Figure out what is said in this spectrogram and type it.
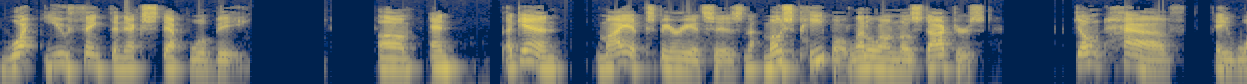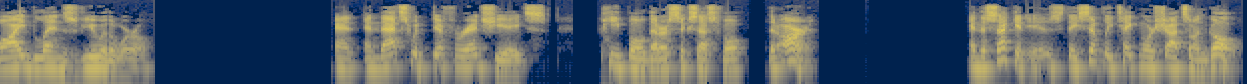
what you think the next step will be. Um, and again, my experience is most people, let alone most doctors, don't have a wide lens view of the world. And, and that's what differentiates people that are successful that aren't. And the second is they simply take more shots on goal.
